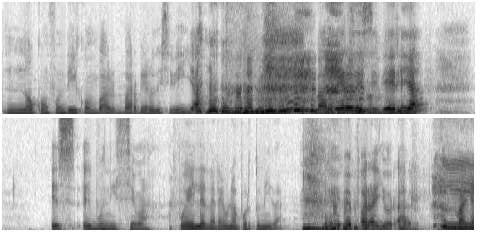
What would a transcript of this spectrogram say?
no confundí con Bar- Barbero de Sevilla. Barbero de Siberia es, es buenísima. Pues le daré una oportunidad. para llorar. Y Vaya.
